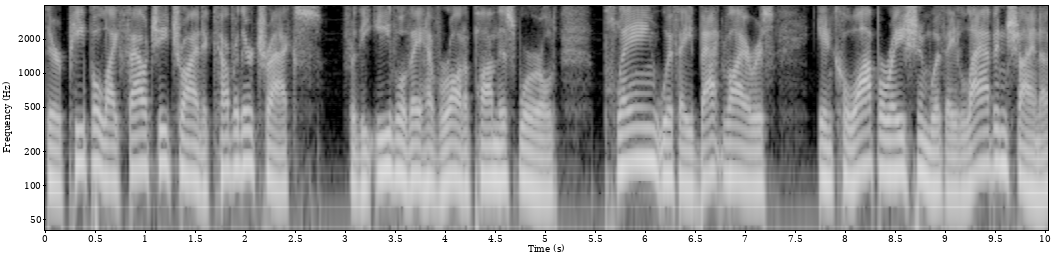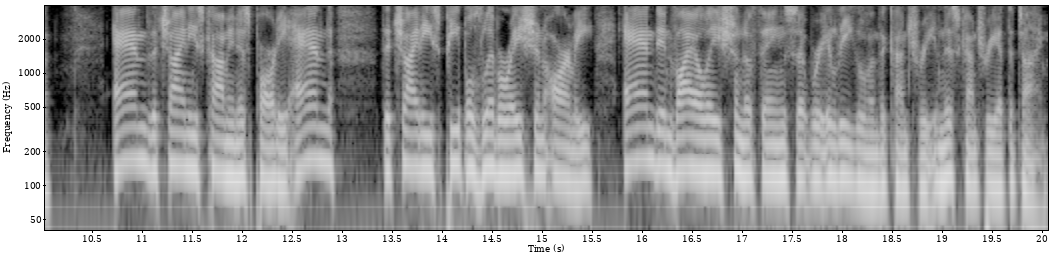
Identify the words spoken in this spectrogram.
there are people like Fauci trying to cover their tracks for the evil they have wrought upon this world, playing with a bat virus in cooperation with a lab in China and the Chinese Communist Party and the Chinese People's Liberation Army and in violation of things that were illegal in the country in this country at the time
